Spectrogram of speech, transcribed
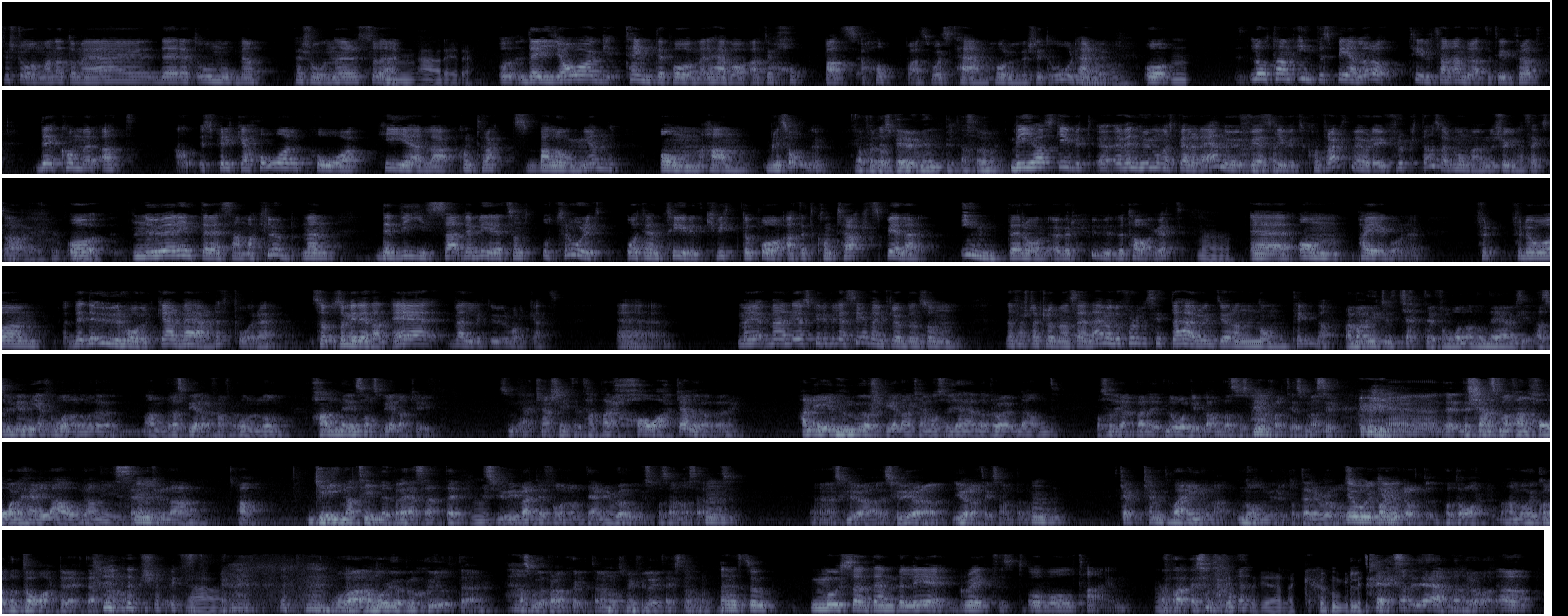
förstår man att de är, det är rätt omogna personer sådär. Mm, ja, det är det. Och det jag tänkte på med det här var att jag hoppas, jag hoppas West Ham håller sitt ord här nu. Mm. Och Mm. Låt han inte spela då tills han ändrar attityd för att det kommer att spricka hål på hela kontraktsballongen om han blir såld nu. Ja, för då spelar ju ingen... Alltså, Vi har skrivit, jag vet inte hur många spelare det är nu vi har skrivit kontrakt med och det är ju fruktansvärt många under 2016. ja. Och nu är det inte det samma klubb, men det visar, det blir ett sånt otroligt, återigen tydligt kvitto på att ett kontrakt spelar inte roll överhuvudtaget eh, om Paille går nu. För, för då, um, det, det urholkar värdet på det. Som, som redan är väldigt urholkat. Eh, men, jag, men jag skulle vilja se den klubben som den första klubben säger nej men då får du väl sitta här och inte göra någonting då. Men man är ju inte jätteförvånad om det är... Alltså, du blir mer förvånad om det är andra spelare framför honom. Han är en sån spelartyp som jag kanske inte tappar hakan över. Han är ju en humörspelare, han kan vara så jävla bra ibland. Och så väldigt låg ibland, alltså spelkvalitetsmässigt. Eh, det, det känns som att han har den här lilla auran i sig Mm. att kunna ja, grina till det på det här sättet. Mm. Det skulle bli väldigt få om Danny Rose på samma sätt. Mm. Eh, skulle jag skulle göra, göra till exempel. Mm. Kan, kan vi inte bara ägna någon minut åt Danny Rose? Jo, vad han gjorde på dart. Han var ju och kollade på dart direkt efter. Ja. och han håller ju upp en skylt där. Jag såg det på en skylt. Det är någon som vill fylla i texten. där. Stod Moussa Dembélé, greatest of all time. Ja. Det är så jävla kungligt. Det är så jävla bra.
